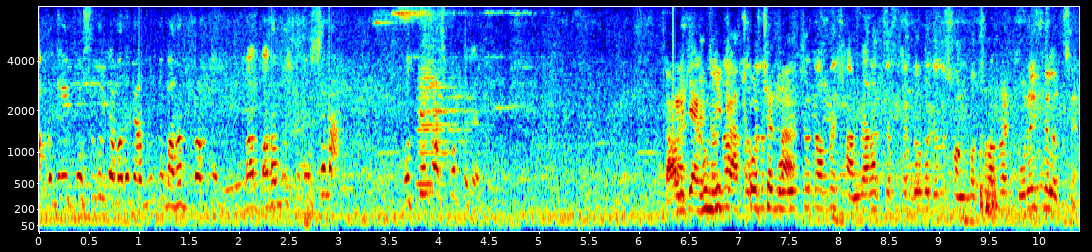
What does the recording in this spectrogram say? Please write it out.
আপনাদের এই প্রশ্নগুলোকে আমাদের কাজগুলোকে বাধাপ্রাপ্ত বাধাগ্রস্ত করছে না? প্রত্যেক কাজ করতে দেন। তাহলে কি এখন কি কাজ করছেন না? আমরা সামনে আনার চেষ্টা করব যেহেতু সংবাদগুলো আপনারা করেই ফেলেছেন।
